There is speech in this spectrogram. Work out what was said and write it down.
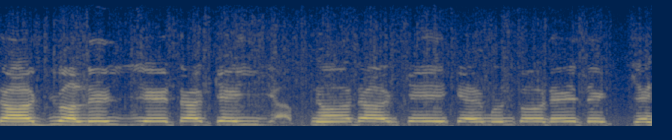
তাহলে এটাকেই আপনারা কে কেমন করে দেখছেন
